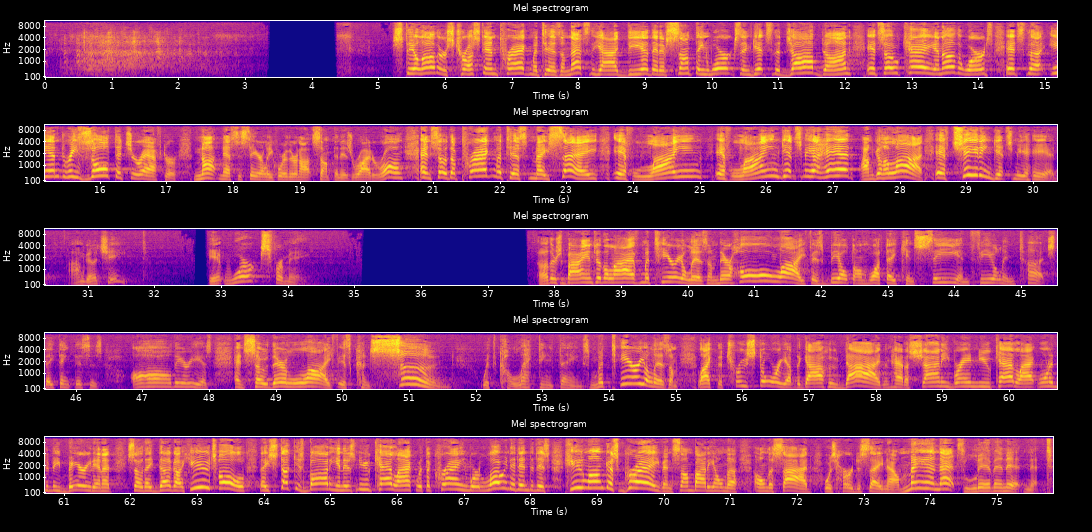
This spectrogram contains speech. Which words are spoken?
Still others trust in pragmatism. That's the idea that if something works and gets the job done, it's okay. In other words, it's the end result that you're after, not necessarily whether or not something is right or wrong. And so the pragmatist may say, if lying, if lying gets me ahead, I'm going to lie. If cheating gets me ahead, I'm going to cheat. It works for me. Others buy into the lie of materialism. Their whole life is built on what they can see and feel and touch. They think this is all there is. And so their life is consumed with collecting things. Materialism, like the true story of the guy who died and had a shiny brand new Cadillac, wanted to be buried in it, so they dug a huge hole. They stuck his body in his new Cadillac with a crane, were lowering it into this humongous grave, and somebody on the, on the side was heard to say, Now, man, that's living, isn't it?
